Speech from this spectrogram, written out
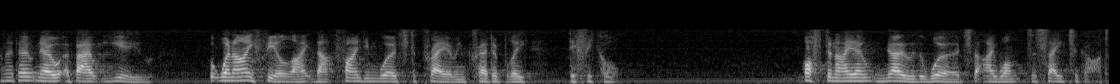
And I don't know about you, but when I feel like that, finding words to pray are incredibly difficult. Often I don't know the words that I want to say to God.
